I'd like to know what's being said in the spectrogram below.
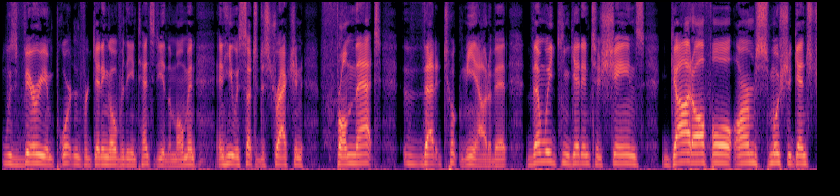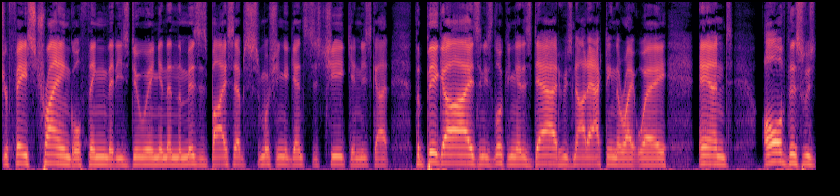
was very important for getting over the intensity of the moment. And he was such a distraction from that that it took me out of it. Then we can get into Shane's god awful arm smush against your face triangle thing that he's doing, and then the Miz's biceps smushing against his cheek, and he's got the big eyes, and he's looking at his dad who's not acting the right way. And all of this was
